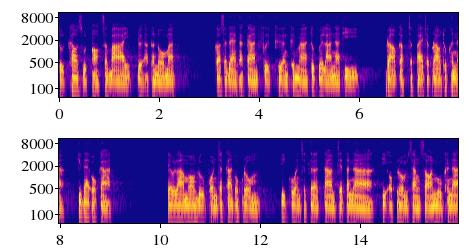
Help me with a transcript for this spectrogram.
สูดเข้าสูดออกสบายโดยอัตโนมัติ ก็แสดงอาการฝืดเคืองขึ้นมาทุกเวลานาที ราวกับจะไปจากเราทุกขณะที่ได้โอกาส แต่เวลามองดูผลจากการอบรมที่ควรจะเกิดตามเจตนาที่อบรมสั่งสอนหมู่คณะ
